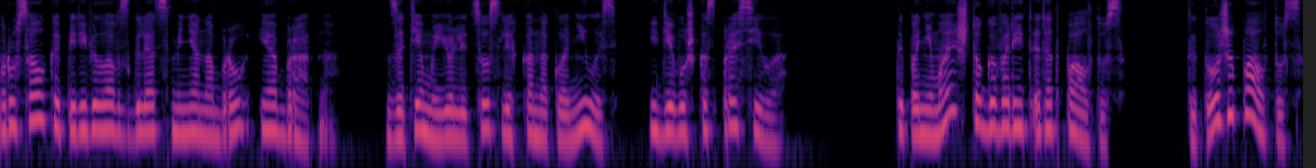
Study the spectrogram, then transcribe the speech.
Русалка перевела взгляд с меня на Бро и обратно. Затем ее лицо слегка наклонилось, и девушка спросила. «Ты понимаешь, что говорит этот палтус? Ты тоже палтус?»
